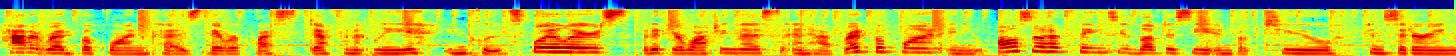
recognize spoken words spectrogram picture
haven't read book one because their requests definitely include spoilers. But if you're watching this and have read book one and you also have things you'd love to see in book two, considering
